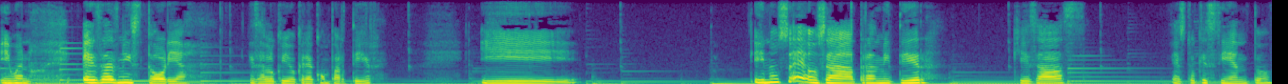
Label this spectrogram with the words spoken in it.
Y bueno, esa es mi historia es algo que yo quería compartir. Y, y no sé, o sea, transmitir quizás esto que siento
